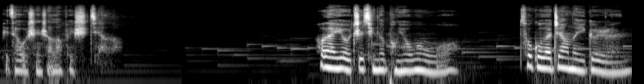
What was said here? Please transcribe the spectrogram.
别在我身上浪费时间了。”后来也有知情的朋友问我，错过了这样的一个人，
